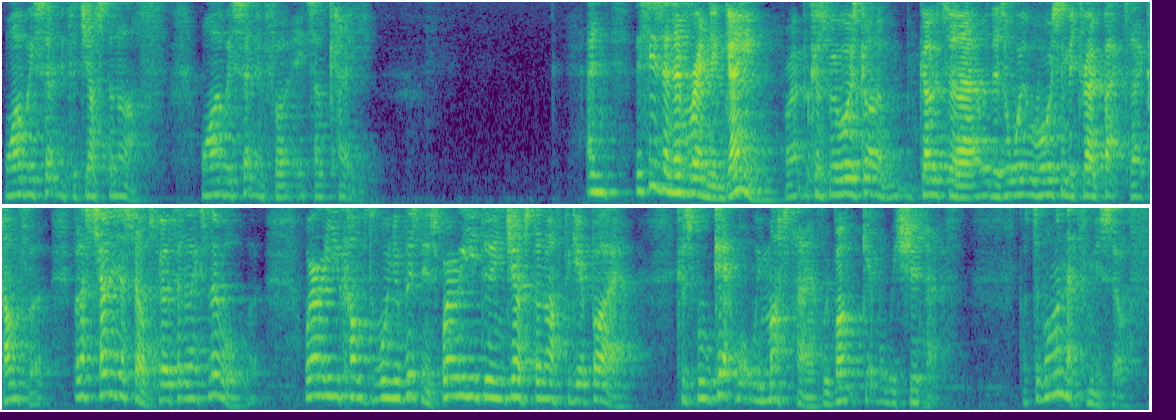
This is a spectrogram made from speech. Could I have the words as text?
Why are we settling for just enough? Why are we settling for it's okay? And this is a never-ending game, right? Because we've always got to go to that. There's always, we're always going to be dragged back to that comfort. But let's challenge ourselves to go to the next level. Where are you comfortable in your business? Where are you doing just enough to get by? Because we'll get what we must have, we won't get what we should have. But demand that from yourself.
